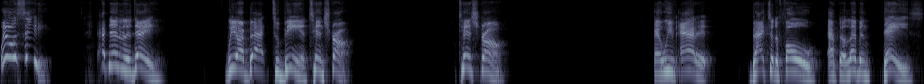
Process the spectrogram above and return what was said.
We will see. At the end of the day, we are back to being 10 strong. 10 strong. And we've added back to the fold after 11 days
